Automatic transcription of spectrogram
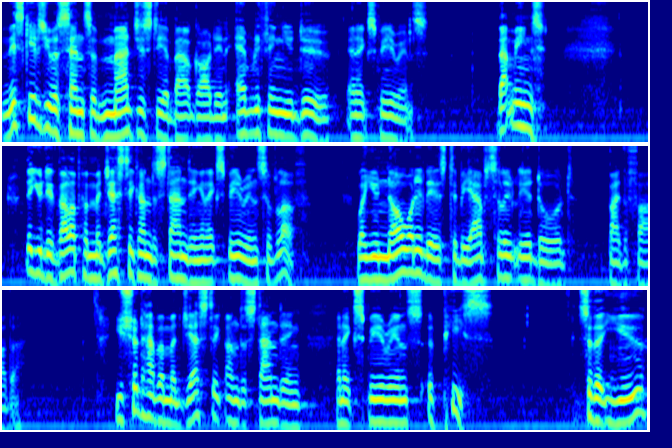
And this gives you a sense of majesty about God in everything you do and experience. That means that you develop a majestic understanding and experience of love, where you know what it is to be absolutely adored by the Father you should have a majestic understanding and experience of peace so that you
